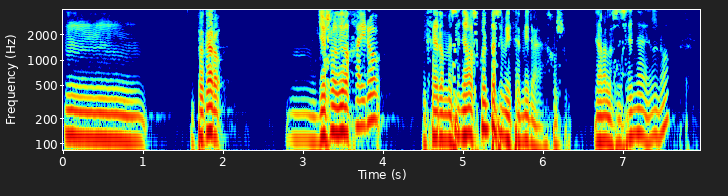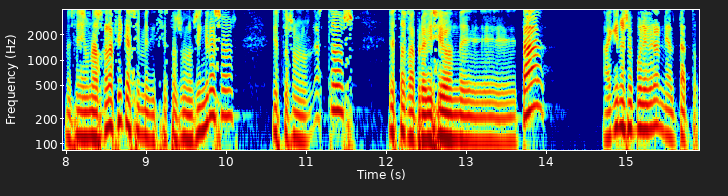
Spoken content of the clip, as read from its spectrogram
Mm, pero claro, mm, yo se lo digo a Jairo, y Jairo me enseña las cuentas y me dice, mira, Josu, ya me las enseña él, ¿no? Me enseña unas gráficas y me dice, estos son los ingresos, estos son los gastos, esta es la previsión de tal, aquí no se puede librar ni al tato.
